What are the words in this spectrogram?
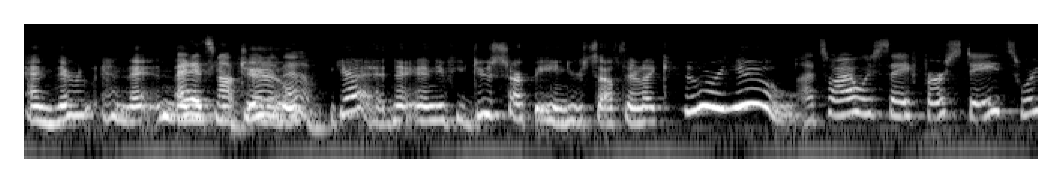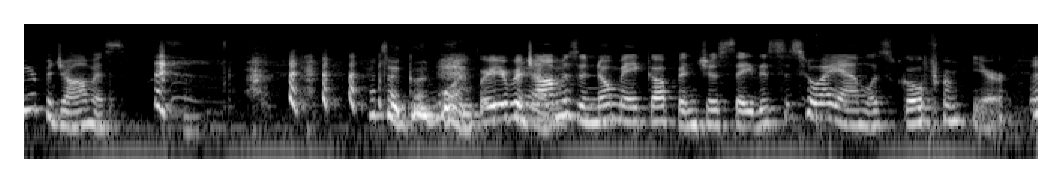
and they're and, then, and, then And it's not fair to do- them. Yeah, and, and if you do start being yourself, they're like, "Who are you?" That's why I always say first dates, wear your pajamas. That's a good one. Wear your Yeah. pajamas and no makeup and just say, This is who I am, let's go from here.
